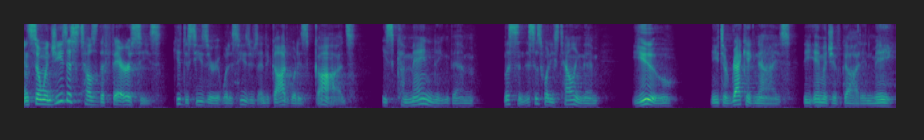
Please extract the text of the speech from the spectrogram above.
And so when Jesus tells the Pharisees, give to Caesar what is Caesar's and to God what is God's, he's commanding them Listen, this is what he's telling them. You need to recognize the image of God in me.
